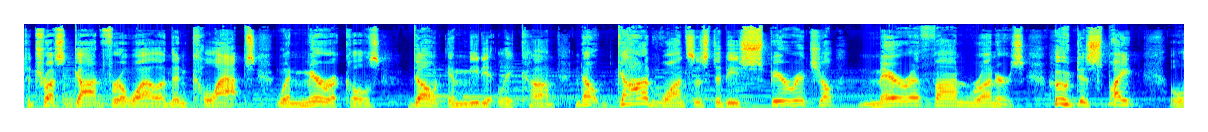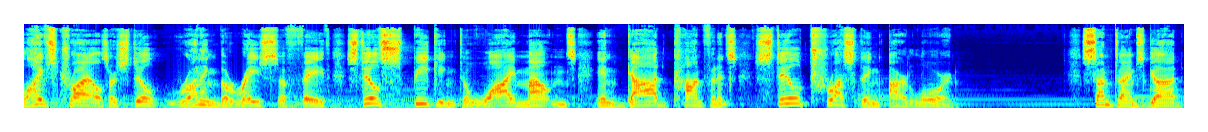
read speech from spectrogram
to trust God for a while and then collapse when miracles don't immediately come. No, God wants us to be spiritual marathon runners who, despite life's trials, are still running the race of faith, still speaking to why mountains in God confidence, still trusting our Lord. Sometimes God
